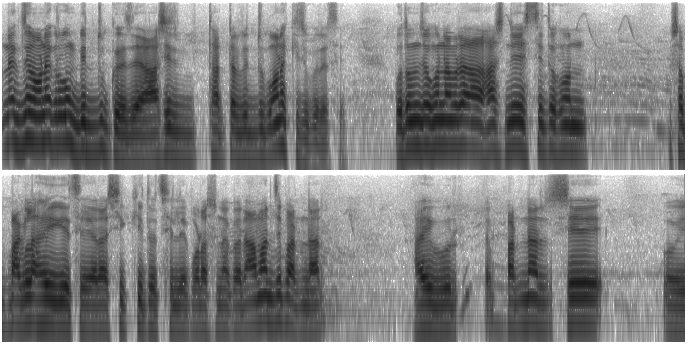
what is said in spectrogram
অনেকজন অনেক রকম বিদ্রুপ করেছে, হাসির ঠাট্টা, বিদ্রুপ, অনেক কিছু করেছে। প্রথম যখন আমরা হাঁস নিয়ে এসেছি তখন সব পাগলা হয়ে গেছে, এরা শিক্ষিত ছেলে, পড়াশোনা করে। আমার যে পার্টনার হাবিবুর পার্টনার সে ওই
